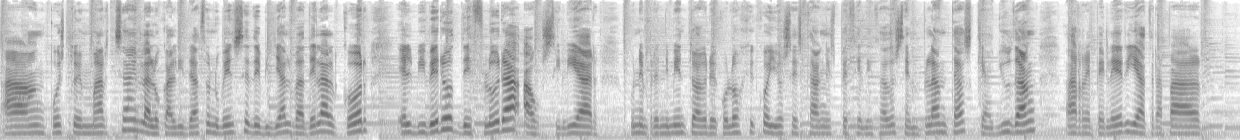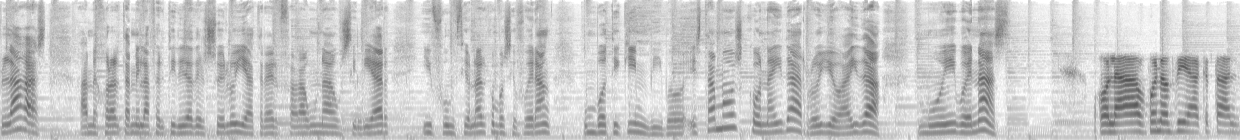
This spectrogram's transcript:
han puesto en marcha en la localidad onubense de Villalba del Alcor el vivero de flora auxiliar, un emprendimiento agroecológico. Ellos están especializados en plantas que ayudan a repeler y atrapar plagas, a mejorar también la fertilidad del suelo y a traer fauna auxiliar y funcionar como si fueran un botiquín vivo. Estamos con Aida Arroyo. Aida, muy buenas. Hola, buenos días, ¿qué tal?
